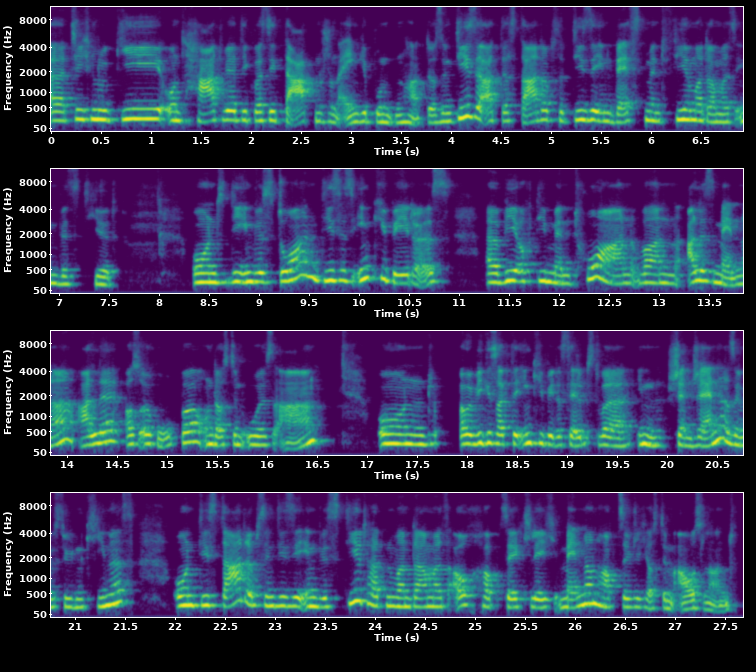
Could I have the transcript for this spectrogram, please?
äh, Technologie und Hardware, die quasi Daten schon eingebunden hatte. Also in diese Art der Startups hat diese Investmentfirma damals investiert. Und die Investoren dieses Incubators äh, wie auch die Mentoren waren alles Männer, alle aus Europa und aus den USA. Und, aber wie gesagt, der Incubator selbst war in Shenzhen, also im Süden Chinas. Und die Startups, in die sie investiert hatten, waren damals auch hauptsächlich Männer und hauptsächlich aus dem Ausland.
